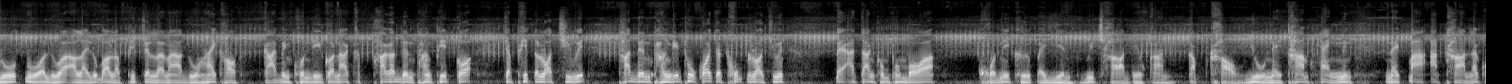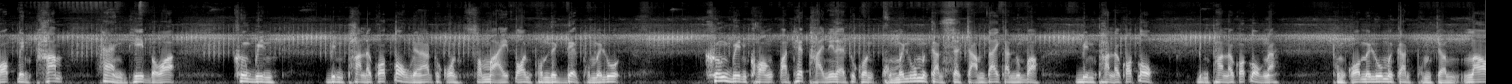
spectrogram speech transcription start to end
รู้ตัวหรือว่าอะไรรือเปล่าเราพิจารณาดูให้เขาายเป็นคนดีก่อนนะ ถ้าก็เดินทางผิดก็จะผิดตลอดชีวิต ถ้าเดินทางที่ถูกก็จะถูกตลอดชีวิต แต่อาจารย์ของผมบอกว่า คนนี้คือไปเรียนวิชาเดียวกันกับเขาอยู่ในถ้ำแห่งหนึ่ง ในป่าอัฐานแล้วก็เป็นถ้ำแห่งที่แบบว่า เครื่องบินบินผ่านแล้วก็ตกเลยนะทุกคนสมัยตอนผมเด็กๆ ผมไม่รู้เครื่องบินของประเทศไทยนี่แหละทุกคนผมไม่รู้เหมือนกันจะจำได้กันหรือเปล่าบินผ่านแล้วก็ตก บินผ่านแล้วก็ตกนะ ผมก็ไม่รู้เหมือนกัน ผมจะเล่า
